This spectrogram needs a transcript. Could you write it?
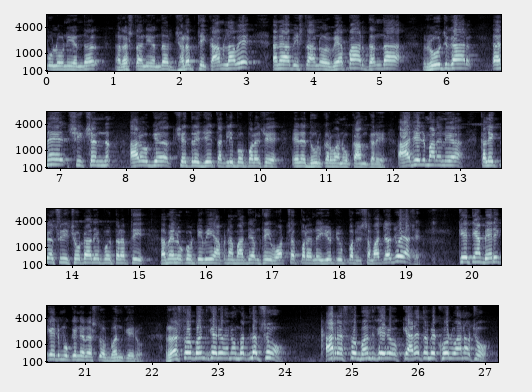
પુલોની અંદર, રસ્તાની અંદર ઝડપથી કામ લાવે અને આ વિસ્તારનો વેપાર, ધંધા, રોજગાર અને શિક્ષણ, આરોગ્ય ક્ષેત્રે જે તકલીફો પડે છે એને દૂર કરવાનું કામ કરે. આજે જ માનનીય કલેક્ટર શ્રી છોટાઉદેપુર તરફથી અમે લોકો ટીવી આપના માધ્યમથી વોટ્સઅપ પર અને યુટ્યુબ પર સમાચાર જોયા છે કે ત્યાં બેરિકેડ મૂકીને રસ્તો બંધ કર્યો. રસ્તો બંધ કર્યો એનો મતલબ શું? આ રસ્તો બંધ કર્યો, ક્યારે તમે ખોલવાના છો?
